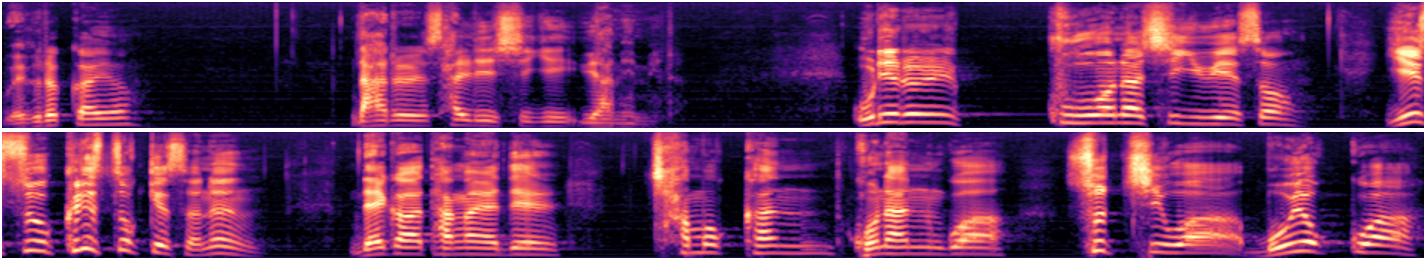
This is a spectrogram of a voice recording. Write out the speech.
왜 그럴까요? 나를 살리시기 위함입니다. 우리를 구원하시기 위해서 예수 그리스도께서는 내가 당해야 될 참혹한 고난과 수치와 모욕과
